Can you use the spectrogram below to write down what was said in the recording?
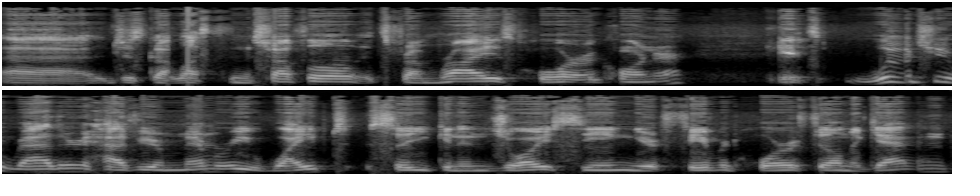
Uh, just got lost in the shuffle. It's from Rise Horror Corner. It's would you rather have your memory wiped so you can enjoy seeing your favorite horror film again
